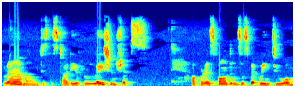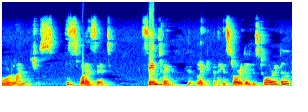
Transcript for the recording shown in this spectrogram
grammar, which is the study of relationships or correspondences between two or more languages. This is what I said. Same thing, like the historical. Historical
